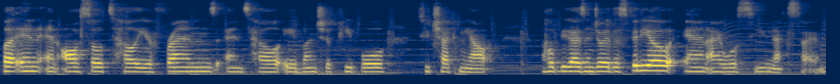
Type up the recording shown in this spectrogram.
button, and also tell your friends and tell a bunch of people to check me out. I hope you guys enjoyed this video and I will see you next time.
